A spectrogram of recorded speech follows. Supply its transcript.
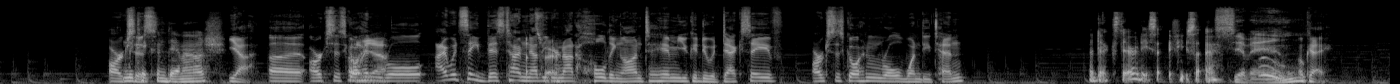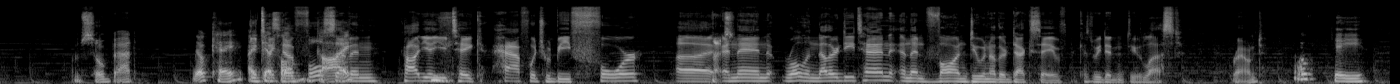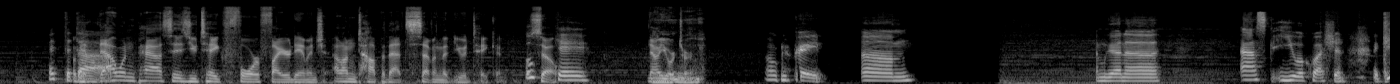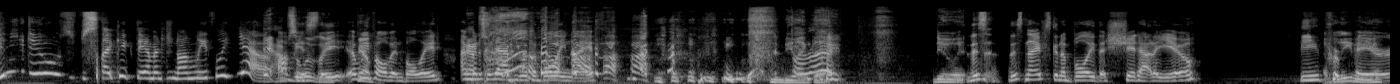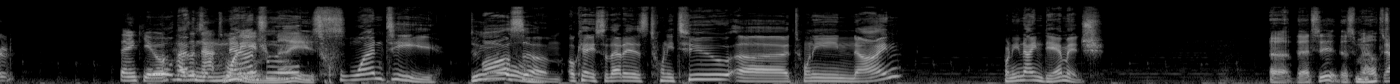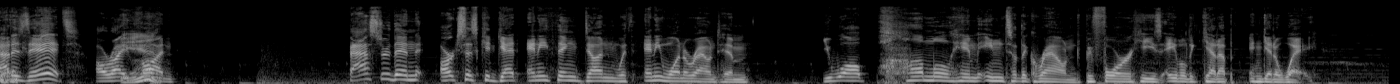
Let me take some damage. Yeah, uh, Arxes, go Oh, ahead and roll. I would say this time, now That's that you're not holding on to him, you could do a Dex save. Arxes, go ahead and roll 1d10. A dexterity save, you say? Seven. Okay. I'm so bad. Okay, I You guess take I'll full die. seven. Katya, you take half, which would be four. Uh, Nice. And then roll another d10, and then Von do another Dex save because we didn't do last round. Okay. Okay, that one passes. You take four fire damage on top of that seven that you had taken. So Okay. now your turn. Okay. Great. Um, I'm gonna ask you a question. Can you do psychic damage non-lethally? Yeah, Yeah, absolutely. obviously. We've Yeah. all been bullied. I'm gonna stab you with a bully knife. It'd be like that. Do it. This this knife's gonna bully the shit out of you. Be believe you. prepared. Thank you. Oh, Has that a is nat 20. natural Nice. 20. Awesome. Okay, so that is 22, uh, 29? 29 damage. Uh, that's it. That's my health. That check. is it. All right, Yeah. Von. Faster than Arxes could get anything done with anyone around him, you all pummel him into the ground before he's able to get up and get away.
